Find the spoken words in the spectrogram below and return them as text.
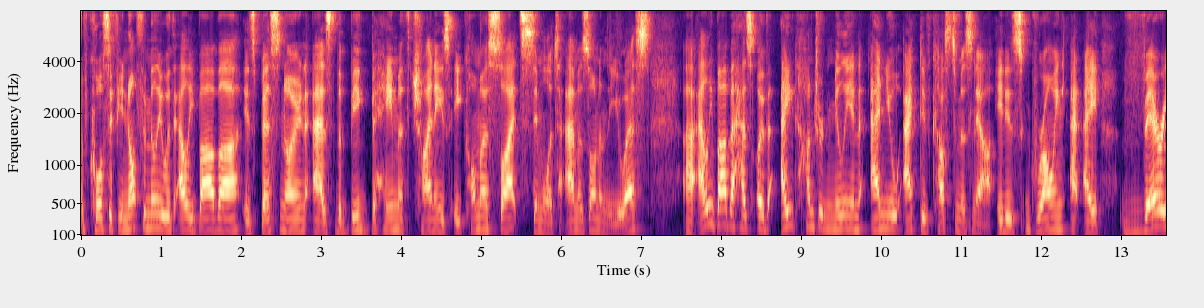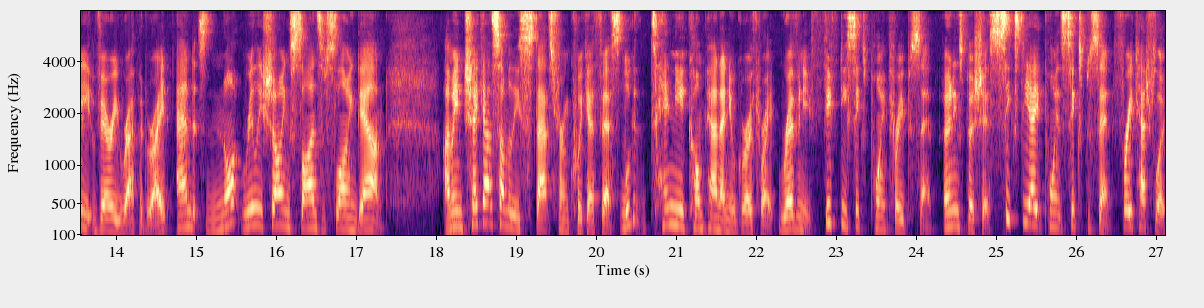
Of course, if you're not familiar with Alibaba, it's best known as the big behemoth Chinese e-commerce site similar to Amazon in the US. Uh, Alibaba has over 800 million annual active customers now. It is growing at a very, very rapid rate and it's not really showing signs of slowing down. I mean, check out some of these stats from QuickFS. Look at the 10 year compound annual growth rate. Revenue 56.3%, earnings per share 68.6%, free cash flow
